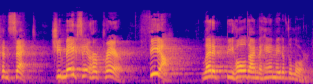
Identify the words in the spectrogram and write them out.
consent. She makes it her prayer. Fiat, let it behold, I am the handmaid of the Lord.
